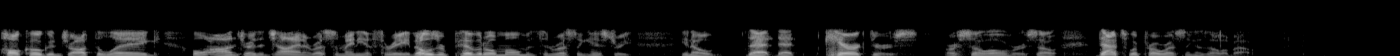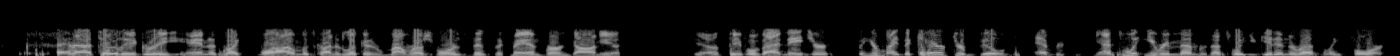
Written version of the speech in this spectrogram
Hulk Hogan dropped the leg on Andre the Giant at WrestleMania 3. Those are pivotal moments in wrestling history. You know, that that characters are so over. So that's what pro wrestling is all about. And I totally agree. And it's like, well, I almost kind of look at Mount Rushmore as Vince McMahon, Verne Gagne, you know, people of that nature. But you're right. The character builds everything. That's what you remember. That's what you get into wrestling for.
